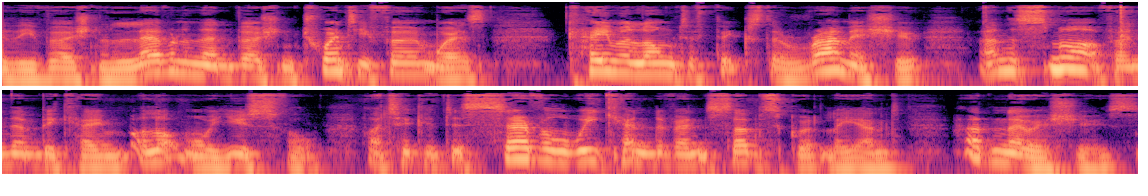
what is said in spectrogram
the version 11 and then version 20 firmwares came along to fix the RAM issue, and the smartphone then became a lot more useful. I took it to several weekend events subsequently and had no issues.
